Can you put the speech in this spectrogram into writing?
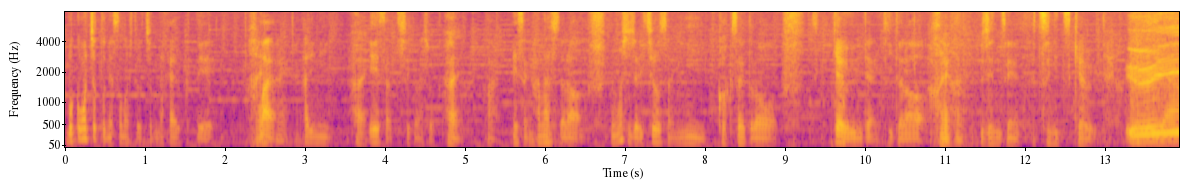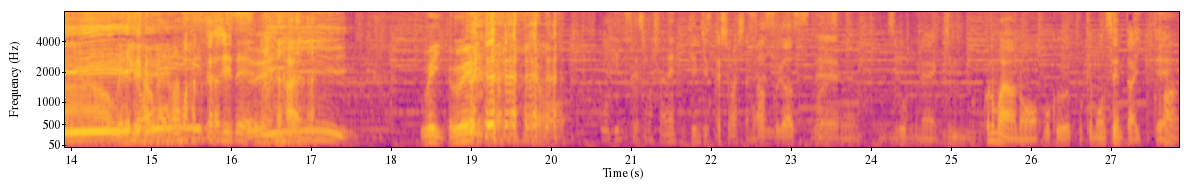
僕もちょっとねその人とちょっと仲良くて、まあはいはい。はい仮にはい。A さんとしていきましょうか、はい。はい、A さんに話したらもしじゃあ一郎さんに告白されたら付き合うみたいなの聞いたらはいはい。全然普通に付き合うみたいな。うえおめでとうございます。恥ずかしいです。で。はい。ウェイ。上飛行現実化しましたね。現実化しましたね。さすがっすね。すね。すごくねきこの前あの僕ポケモンセンター行って、はい。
